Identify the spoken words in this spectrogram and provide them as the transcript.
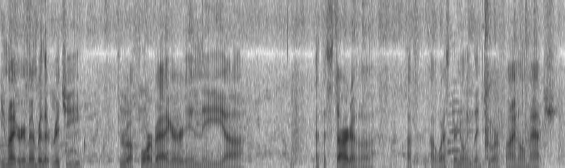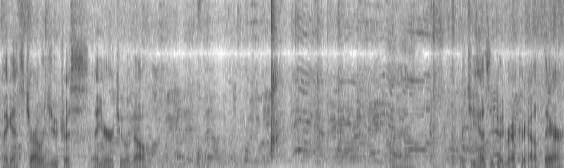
You might remember that Richie threw a four-bagger in the uh, at the start of a, a, a, Western New England Tour final match against Charlie Jutras a year or two ago. And Richie has a good record out there.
